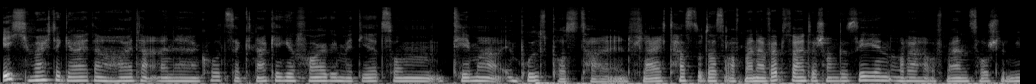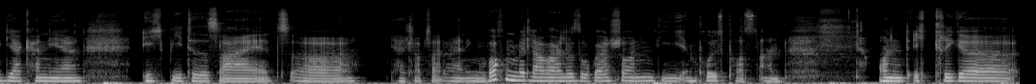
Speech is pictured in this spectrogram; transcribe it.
Ich möchte gerne heute eine kurze, knackige Folge mit dir zum Thema Impulspost teilen. Vielleicht hast du das auf meiner Webseite schon gesehen oder auf meinen Social Media Kanälen. Ich biete seit, äh, ja, ich glaube, seit einigen Wochen mittlerweile sogar schon die Impulspost an. Und ich kriege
